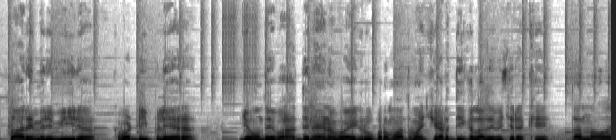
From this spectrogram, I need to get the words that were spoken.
ਸਾਰੇ ਮੇਰੇ ਵੀਰ ਕਬੱਡੀ ਪਲੇਅਰ ਜਿਉਂਦੇ ਵਸਦੇ ਰਹਿਣ ਵਾਹਿਗੁਰੂ, ਪਰਮਾਤਮਾ ਚੜ੍ਹਦੀ ਕਲਾ ਦੇ ਵਿੱਚ ਰੱਖੇ। ਧੰਨਵਾਦ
